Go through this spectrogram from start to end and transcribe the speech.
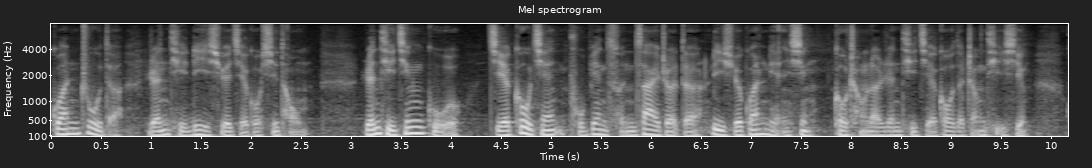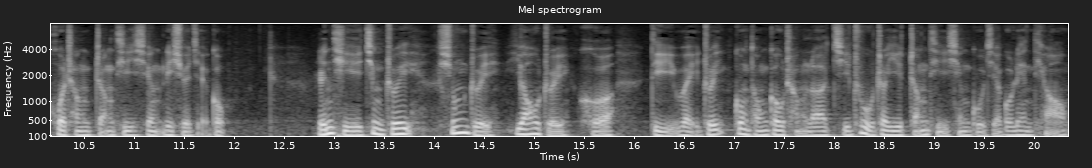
关注的人体力学结构系统。人体筋骨结构间普遍存在着的力学关联性，构成了人体结构的整体性，或称整体性力学结构。人体颈椎、胸椎、腰椎和骶尾椎共同构成了脊柱这一整体性骨结构链条。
